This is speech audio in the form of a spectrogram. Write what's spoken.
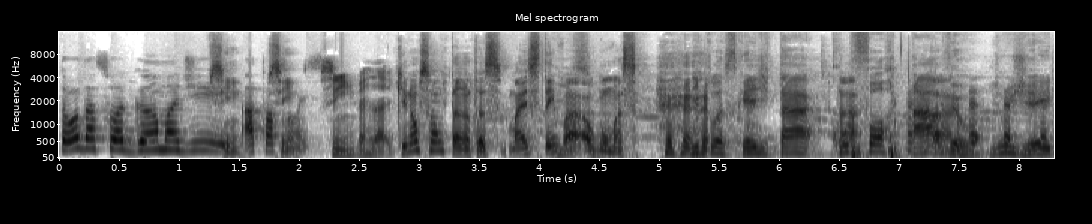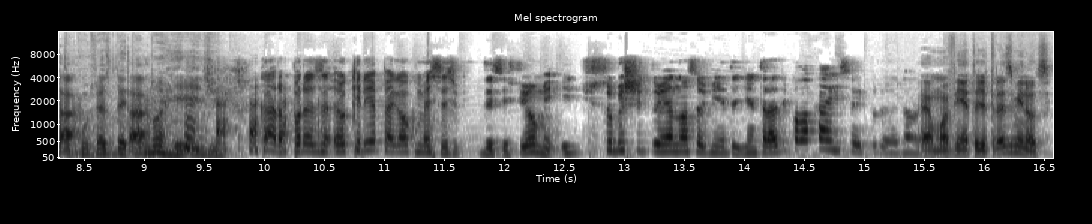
toda a sua gama de Sim, atuações. Sim, verdade. Que não são tantas, mas tem Isso. algumas. Nicolas Cage tá confortável de um jeito, Tá. como se tivesse deitado Tá. numa rede. Cara, por exemplo, eu queria pegar o começo desse, desse filme e substituir a nossa vinheta de entrada e colocar isso aí aí. É uma vinheta de 13 minutos.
